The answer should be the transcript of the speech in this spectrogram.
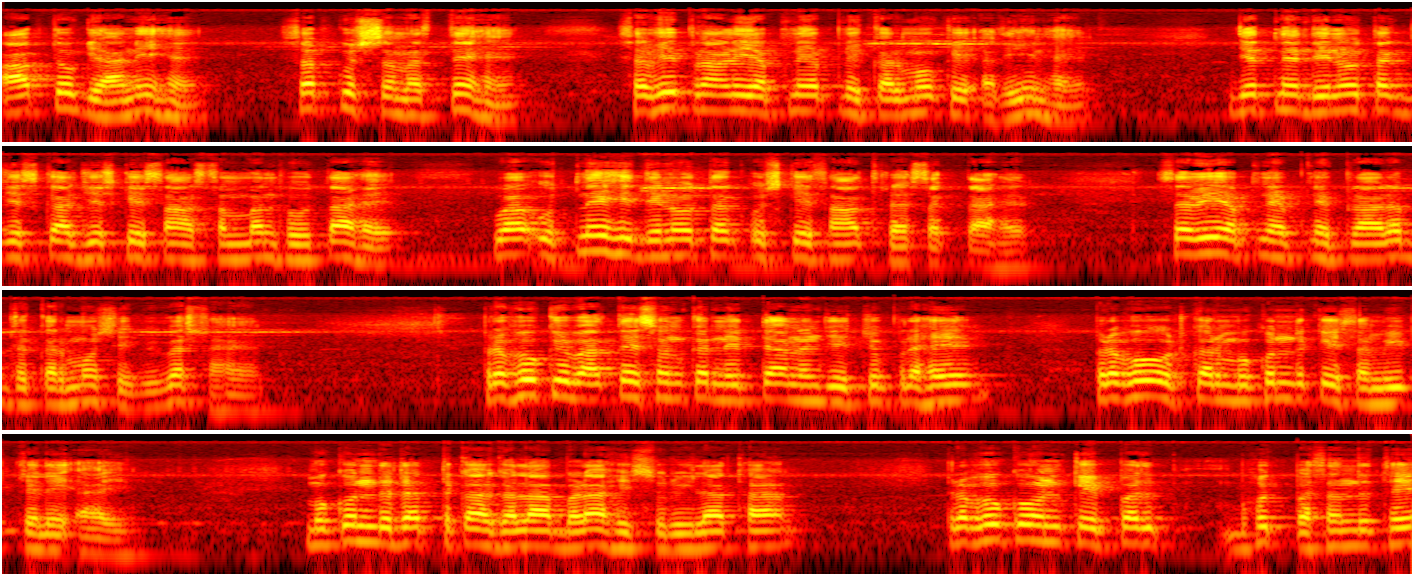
आप तो ज्ञानी हैं, सब कुछ समझते हैं, सभी प्राणी अपने अपने कर्मों के अधीन हैं। जितने दिनों तक जिसका जिसके साथ संबंध होता है वह उतने ही दिनों तक उसके साथ रह सकता है। सभी अपने अपने प्रारब्ध कर्मों से विवश हैं। प्रभु की बातें सुनकर नित्यानंद जी चुप रहे। प्रभु उठकर मुकुंद के समीप चले आए। मुकुंद दत्त का गला बड़ा ही सुरीला था। प्रभु को उनके पद बहुत पसंद थे।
